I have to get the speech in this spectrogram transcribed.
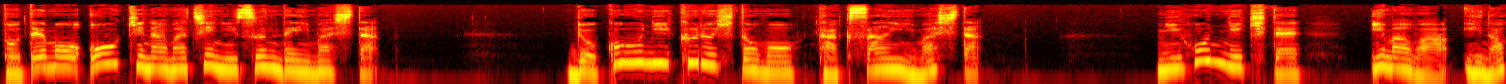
とても大きな町に住んでいました。旅行に来る人もたくさんいました。日本に来て今は田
